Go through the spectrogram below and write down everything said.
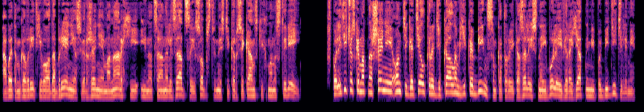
Об этом говорит его одобрение свержения монархии и национализации собственности корсиканских монастырей. В политическом отношении он тяготел к радикалам-якобинцам, которые казались наиболее вероятными победителями,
